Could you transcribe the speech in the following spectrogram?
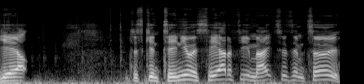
Yeah. Just continuous. He had a few mates with him too.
